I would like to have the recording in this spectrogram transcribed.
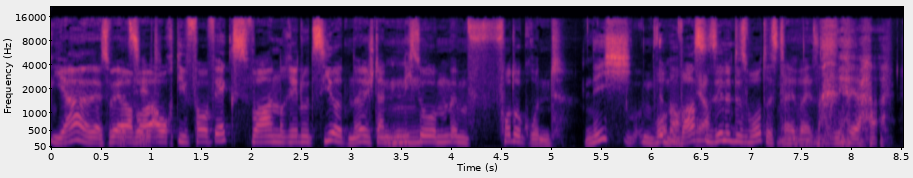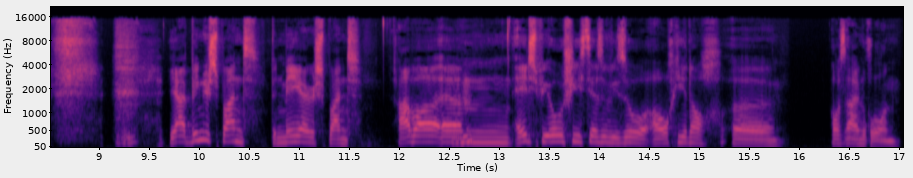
ja, es wäre aber auch die VFX waren reduziert, ne? Standen nicht so im, im Vordergrund. Nicht Im, im wahrsten ja. Sinne des Wortes teilweise. Ja. Ja, bin gespannt. Bin mega gespannt. Aber ähm, HBO schießt ja sowieso auch hier noch äh, aus allen Rohren.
